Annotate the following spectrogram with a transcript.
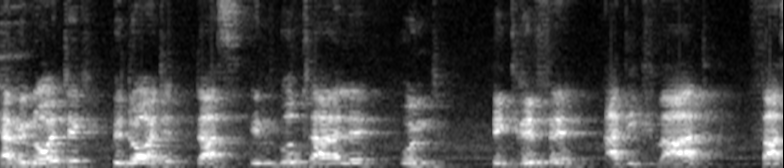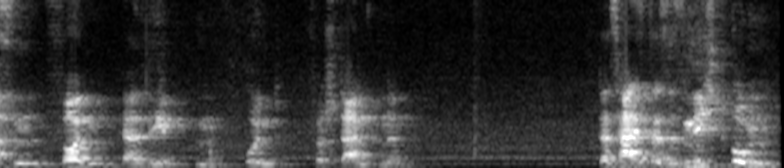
Hermeneutik bedeutet das in Urteile und Begriffe adäquat fassen von Erlebten und Verstandenen. Das heißt, dass es nicht um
